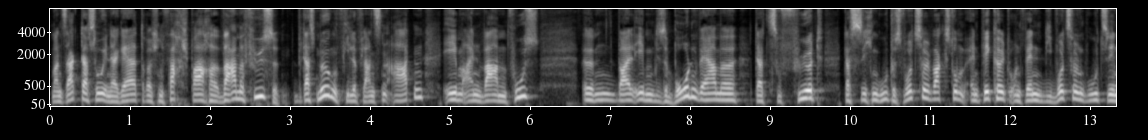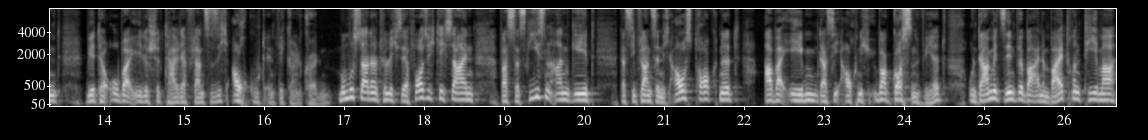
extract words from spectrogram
Man sagt das so in der gärtnerischen Fachsprache, warme Füße. Das mögen viele Pflanzenarten, eben einen warmen Fuß weil eben diese Bodenwärme dazu führt, dass sich ein gutes Wurzelwachstum entwickelt und wenn die Wurzeln gut sind, wird der oberirdische Teil der Pflanze sich auch gut entwickeln können. Man muss da natürlich sehr vorsichtig sein, was das Gießen angeht, dass die Pflanze nicht austrocknet, aber eben, dass sie auch nicht übergossen wird. Und damit sind wir bei einem weiteren Thema,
